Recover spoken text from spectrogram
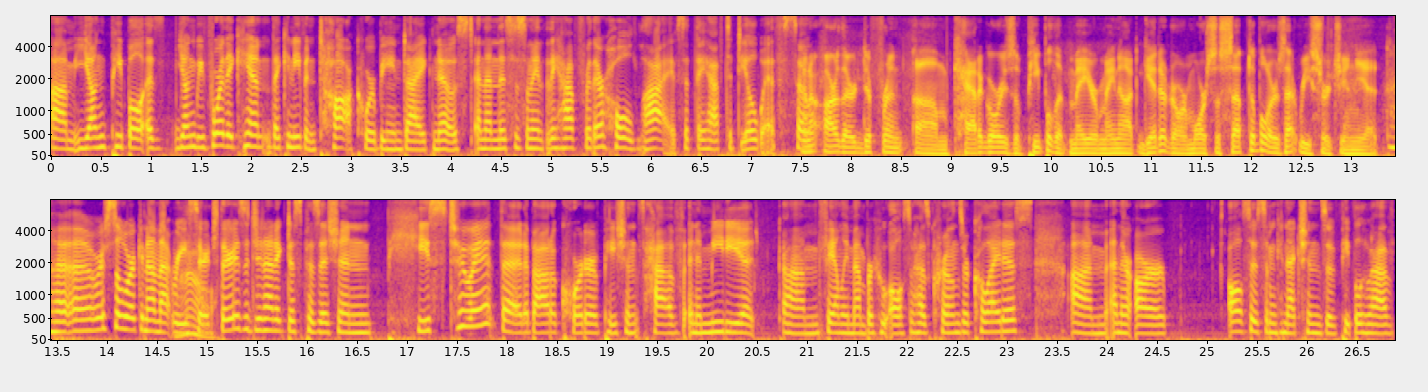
um, young people as young before they can they can even talk who are being diagnosed, and then this is something that they have for their whole lives that they have to deal with. So And are there different um, categories of people that may or may not get it or are more susceptible, or is that research in yet? Uh, we're still working on that research. Wow. There is a genetic disposition piece to it that about a quarter of patients have an immediate um, family member who also has Crohn's or colitis, um, and there are also some connections of people who have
